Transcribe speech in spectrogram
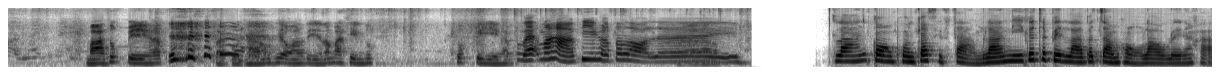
93 มาทุกปีครับแต่คนทางท่องเที่ยวมาทุกปีแล้วมาชิมทุก ทุกปีครับ แวะมาหาพี่เขาตลอดเลย ร้านกองพล 93 ร้านนี้ก็จะเป็นร้านประจำของเราเลยนะคะ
